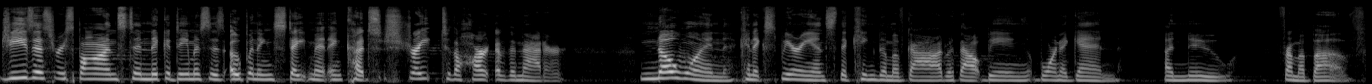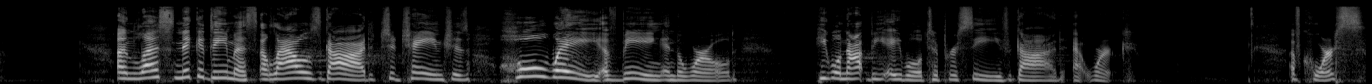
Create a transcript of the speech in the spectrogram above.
Jesus responds to Nicodemus's opening statement and cuts straight to the heart of the matter. No one can experience the kingdom of God without being born again, anew from above. Unless Nicodemus allows God to change his whole way of being in the world, he will not be able to perceive God at work. Of course,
